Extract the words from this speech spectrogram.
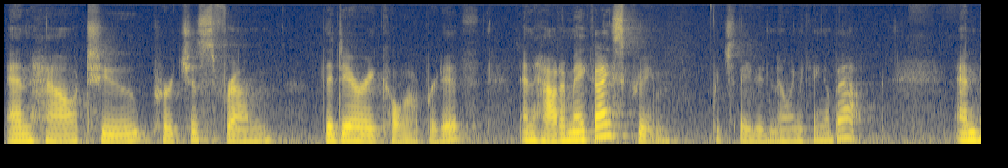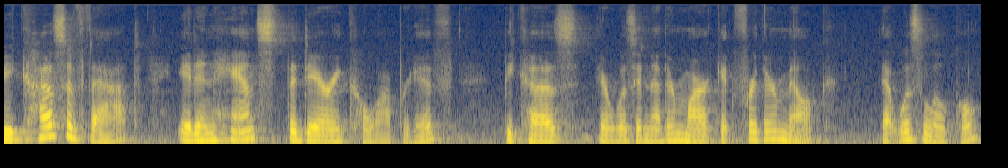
and how to purchase from the dairy cooperative and how to make ice cream, which they didn't know anything about. And because of that, it enhanced the dairy cooperative because there was another market for their milk that was local.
